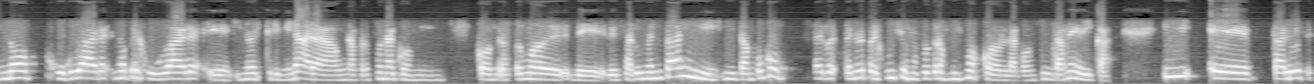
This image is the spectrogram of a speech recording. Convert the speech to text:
no juzgar, no prejuzgar eh, y no discriminar a una persona con, con trastorno de, salud mental ni, tampoco tener prejuicios nosotros mismos con la consulta médica. Y eh, tal vez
